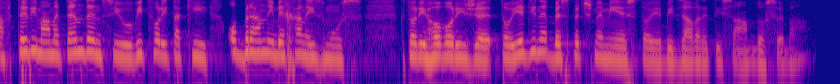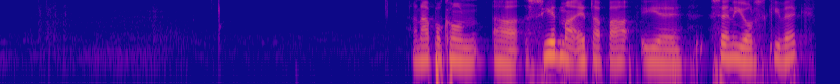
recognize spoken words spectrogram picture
a vtedy máme tendenciu vytvoriť taký obranný mechanizmus, ktorý hovorí, že to jediné bezpečné miesto je byť zavretý sám do seba. A napokon a siedma etapa je seniorský vek.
